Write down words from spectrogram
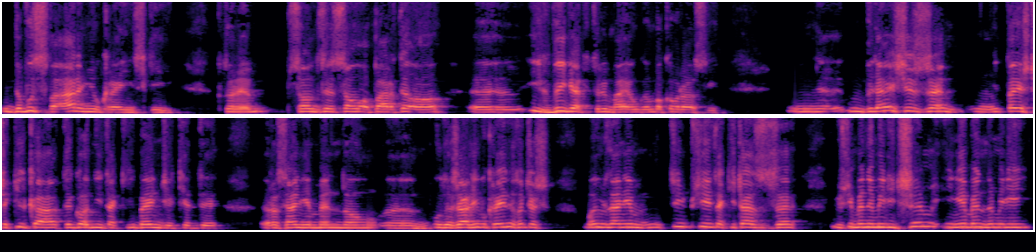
dowództwa armii ukraińskiej, które sądzę są oparte o e, ich wywiad, który mają głęboko w Rosji. Wydaje się, że to jeszcze kilka tygodni takich będzie, kiedy Rosjanie będą uderzali w Ukrainę, chociaż moim zdaniem przyjdzie taki czas, że już nie będą mieli czym i nie będą mieli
